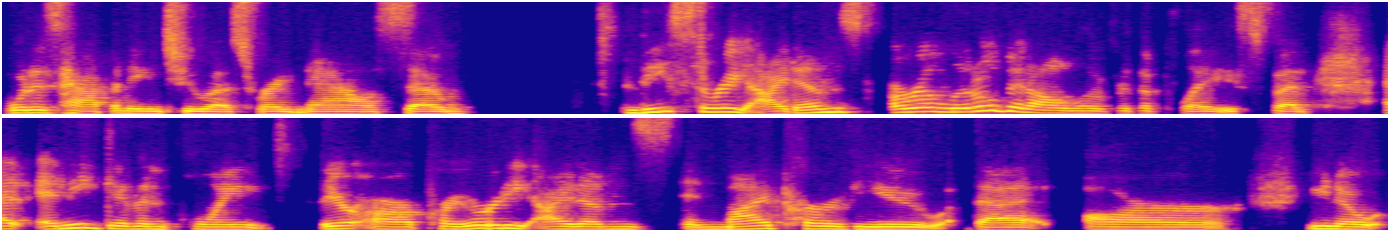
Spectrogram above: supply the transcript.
what is happening to us right now. So these three items are a little bit all over the place, but at any given point, there are priority items in my purview that are, you know,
